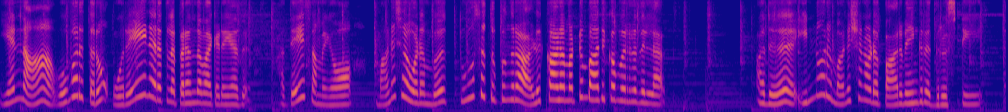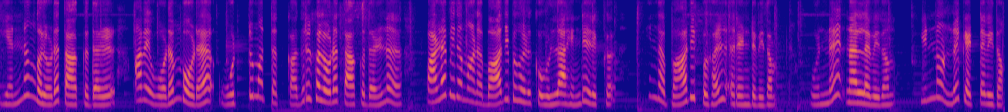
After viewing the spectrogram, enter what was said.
ஏன்னா ஒவ்வொருத்தரும் ஒரே நேரத்தில் பிறந்தவா கிடையாது. அதே சமயம் மனுஷ உடம்பு தூசு துப்புங்கிற அழுக்கால மட்டும் பாதிக்கப்படுறதில்ல. அது இன்னொரு மனுஷனோட பார்வைங்கிற திருஷ்டி எண்ணங்களோட தாக்குதல் அவன் உடம்போட ஒட்டுமொத்த கதிர்களோட தாக்குதல்னு பலவிதமான பாதிப்புகளுக்கு உள்ளாகிண்டு இருக்கு. இந்த பாதிப்புகள் ரெண்டு விதம். ஒன்று நல்ல விதம். இன்னொன்று கெட்ட விதம்.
